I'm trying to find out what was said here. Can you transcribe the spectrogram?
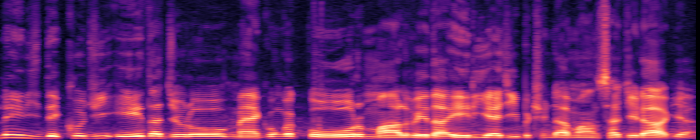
ਨਹੀਂ ਜੀ ਦੇਖੋ ਜੀ ਇਹ ਤਾਂ ਜਦੋਂ ਮੈਂ ਕਹੂੰਗਾ ਕੋਰ ਮਾਲਵੇ ਦਾ ਏਰੀਆ ਜੀ ਬਠਿੰਡਾ ਮਾਨਸਾ ਜਿਹੜਾ ਆ ਗਿਆ।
